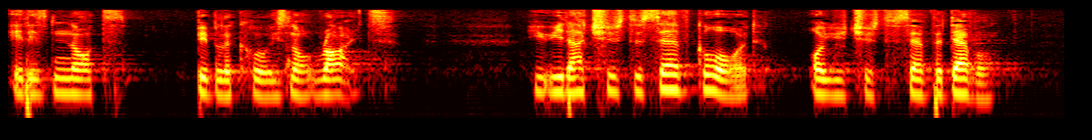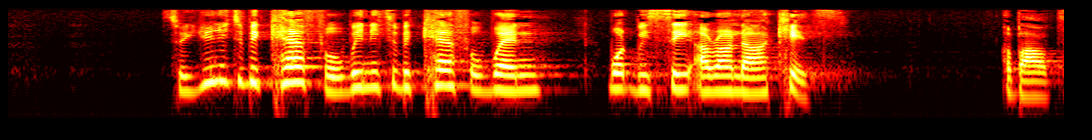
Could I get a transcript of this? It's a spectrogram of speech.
It is not biblical, it's not right. You either choose to serve God or you choose to serve the devil. So you need to be careful. We need to be careful when what we say around our kids about,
